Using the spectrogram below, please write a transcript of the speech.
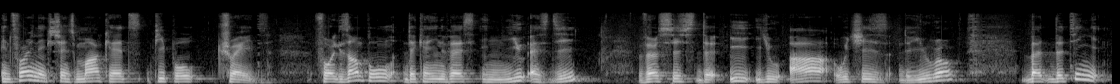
in foreign exchange markets, people trade. For example, they can invest in USD versus the EUR, which is the euro. But the thing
